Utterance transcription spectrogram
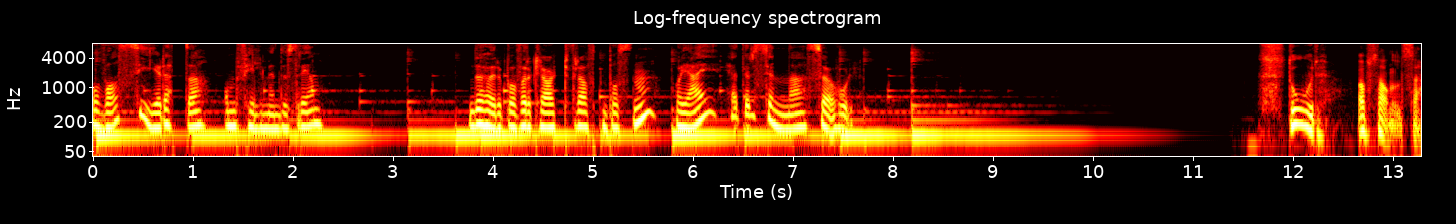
Og hva sier dette om filmindustrien? Du hører på Forklart fra Aftenposten, og jeg heter Synne Søhol. Stor oppstandelse.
